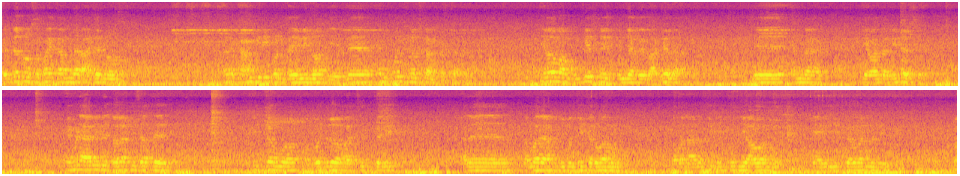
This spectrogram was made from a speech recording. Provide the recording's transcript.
ગટરનો સફાઈ કામદાર હાજર નહોતો અને કામગીરી પણ થયેલી નહોતી, એટલે એનું કોઈ રોજ કામ કરતા હતા એવામાં મુકેશભાઈ પુંજાભાઈ વાઘેલા, જે એમના કહેવાતા લીડર છે, એમણે આવીને તલાટી સાથે એકદમ અભદ્ર વાતચીત કરી અને તમારે આ બધું નથી કરવાનું, તમારે આ નથી કંઈ આવવાનું, ક્યાંય વિઝિટ કરવાની નથી. તો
